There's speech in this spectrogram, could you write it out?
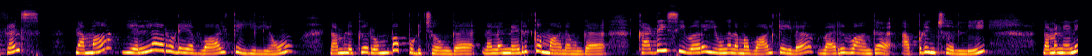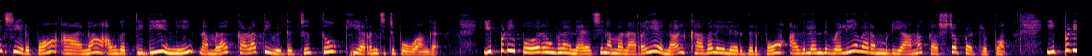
ஃப்ரெண்ட்ஸ் நம்ம எல்லாருடைய வாழ்க்கையிலையும் நம்மளுக்கு ரொம்ப பிடிச்சவங்க நல்ல நெருக்கமானவங்க கடைசி வரை இவங்க நம்ம வாழ்க்கையில் வருவாங்க அப்படின்னு சொல்லி நம்ம நினச்சி இருப்போம். ஆனால் அவங்க திடீர்னு நம்மளை கலத்தி விட்டுட்டு தூக்கி எறிஞ்சிட்டு போவாங்க. இப்படி போகிறவங்கள நினச்சி நம்ம நிறைய நாள் கவலையில் இருந்திருப்போம். அதுலேருந்து வெளியே வர முடியாமல் கஷ்டப்பட்டிருப்போம். இப்படி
